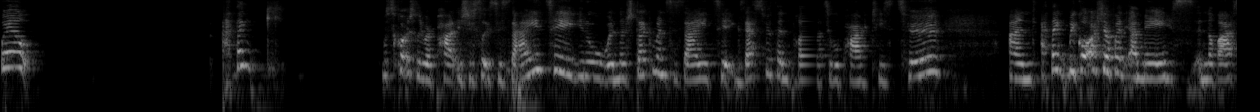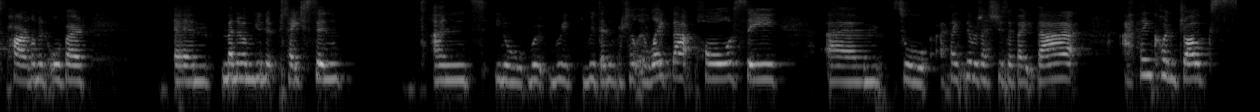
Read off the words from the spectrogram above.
Well, I think well, Scottish Labour Party is just like society, you know, when there's stigma in society, it exists within political parties too. And I think we got ourselves into a mess in the last parliament over um, minimum unit pricing. And, you know, we, we, we didn't particularly like that policy. Um, so I think there was issues about that. I think on drugs,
